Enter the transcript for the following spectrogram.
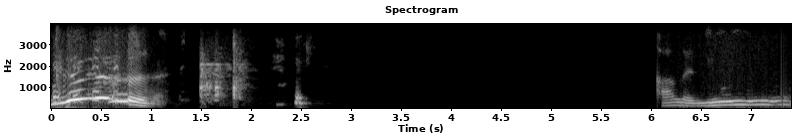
Good. Hallelujah.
